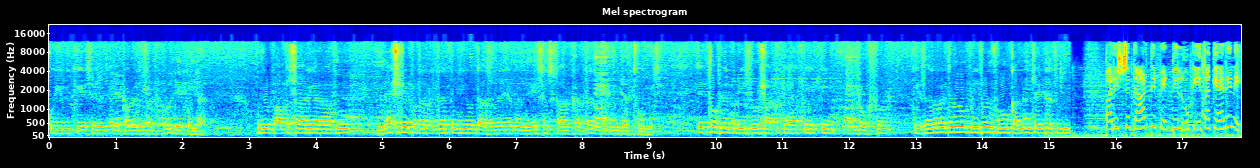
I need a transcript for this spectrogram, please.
ਕੋਈ ਵੀ ਕੇਸ ਇਹੋ ਜਿਹਾ ਬਟਾਲੇ ਨੂੰ ਸਾਡੇ ਕੋਲ ਨਹੀਂ ਪਹੁੰਚਾ ਉਹ ਜਦੋਂ ਵਾਪਸ ਆ ਗਿਆ ਰਾਤ ਨੂੰ ਨੈਕਸਟ ਡੇ ਪਤਾ ਲੱਗਾ ਕਿ ਜੀ ਉਹ 10 ਵਜੇ ਉਹਨਾਂ ਨੇ ਸੰਸਕਾਰ ਕਰਤਾ ਲੜਕੀ ਦੀ ਡੈਥ ਹੋ ਗਈ ਸੀ। ਇੱਥੋਂ ਫਿਰ ਪੁਲਿਸ ਨੂੰ ਸ਼ੱਕ ਪਿਆ ਕਿ ਕਿ ਡਾਕਟਰ ਕੇਸ ਆ। ਤਾਂ ਉਹਨਾਂ ਨੂੰ ਪੁਲਿਸ ਨੂੰ ਇਨਫੋਰਮ ਕਰਨਾ ਚਾਹੀਦਾ ਸੀ। ਪਰ ਰਿਸ਼ਤੇਦਾਰ ਤੇ ਪਿੰਡ ਦੇ ਲੋਕ ਇਹ ਤਾਂ ਕਹਿ ਰਹੇ ਨੇ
